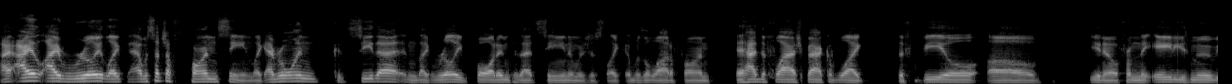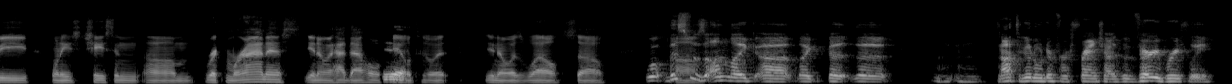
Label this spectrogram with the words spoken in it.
I, I, I really liked that. It was such a fun scene. Like everyone could see that and like really bought into that scene. and was just like it was a lot of fun. It had the flashback of like the feel of, you know, from the '80s movie when he's chasing um Rick Moranis. You know, it had that whole Yeah. feel to it. You know, as well. So Well, this Um, was unlike uh like the the not to go to a different franchise, but very briefly,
